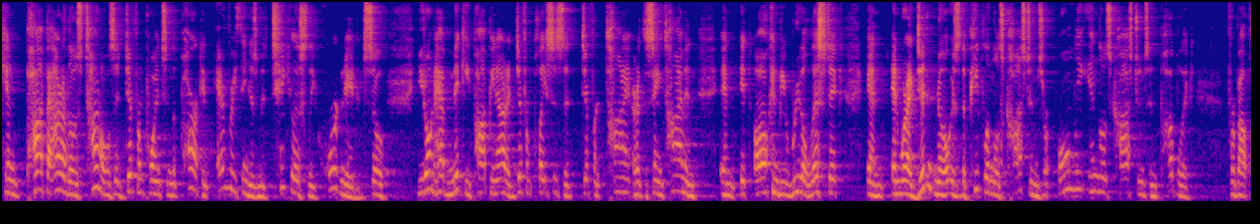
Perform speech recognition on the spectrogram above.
can pop out of those tunnels at different points in the park, and everything is meticulously coordinated. So you don't have Mickey popping out at different places at different time or at the same time, and and it all can be realistic. And and what I didn't know is the people in those costumes are only in those costumes in public for about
